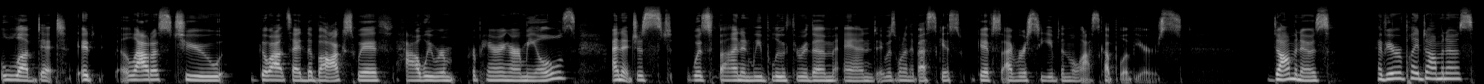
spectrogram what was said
loved it. It allowed us to go outside the box with how we were preparing our meals. And it just was fun, and we blew through them. And it was one of the best gifts, gifts I've received in the last couple of years. Dominoes. Have you ever played dominoes?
